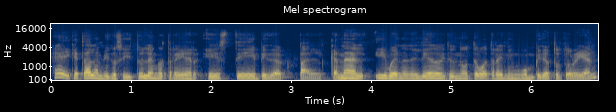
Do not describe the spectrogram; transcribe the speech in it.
Hey, ¿qué tal amigos? Y tú vengo a traer este video para el canal y bueno, en el día de hoy no te voy a traer ningún video tutorial.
